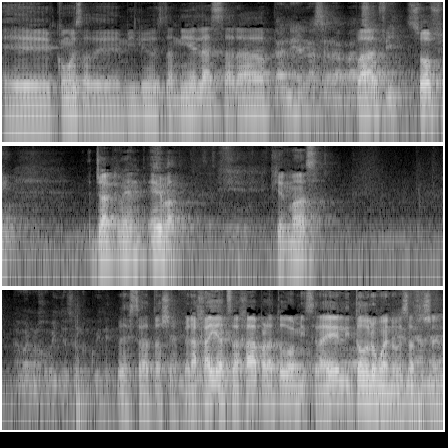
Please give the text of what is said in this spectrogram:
Eh, ¿Cómo es la de Emilio? Es Daniela, Sara Daniela Sofi. Sofi, Jack ben Eva. ¿Quién más? Ah, bueno, joven, yo se lo cuide. Besat Hashem. Berajá y para todo Israel y todo lo bueno, Besat Hashem.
